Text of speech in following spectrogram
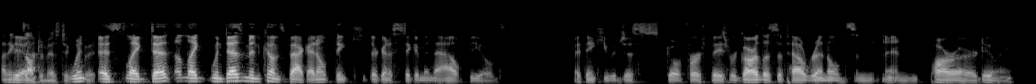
I think it's Yeah. optimistic. When but as like Des, like when Desmond comes back, I don't think they're going to stick him in the outfield. I think he would just go first base regardless of how Reynolds and and Parra are doing.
